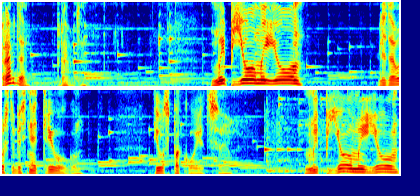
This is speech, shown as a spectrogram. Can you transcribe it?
Правда? Правда. Мы пьем ее для того, чтобы снять тревогу и успокоиться. Мы пьем ее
